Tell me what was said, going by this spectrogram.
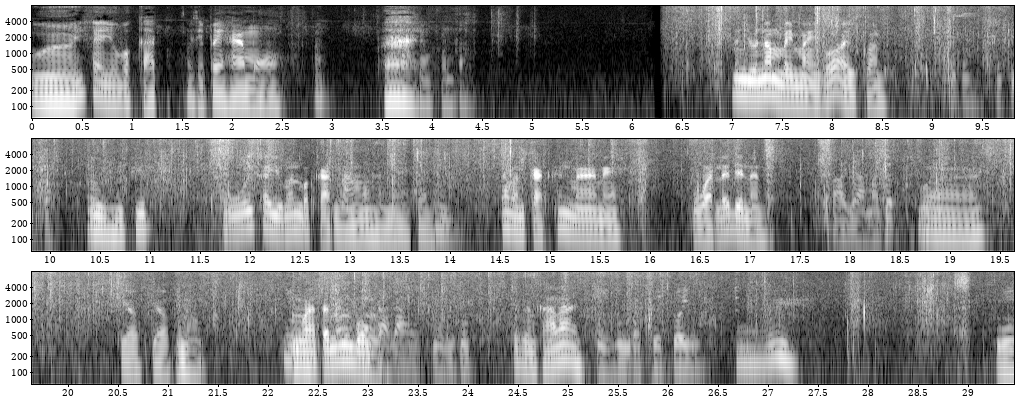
เว้ยใครอยู่บกัดว่าสิไปหาหมอไปเต็มฝนต่อ มันอยู่น้ำใบใหม่เพราะไอ้ก่อนคิดก่อนเออเห็ดพิษโอ้ยใครอยู่มันประกัดหลังมันหันไงก่อนอืมถ้ามันกัดขึ้นมาแหมปวดเลยเด่นนั่นตายามาด้วยว้ายเสียวเสียวพี่น้องมึงว่าแต่แม่งบงได้ได้นี่นี่จะเป็นขาไล่นี่นี่แบบช่วยโอ้ยๆนี่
